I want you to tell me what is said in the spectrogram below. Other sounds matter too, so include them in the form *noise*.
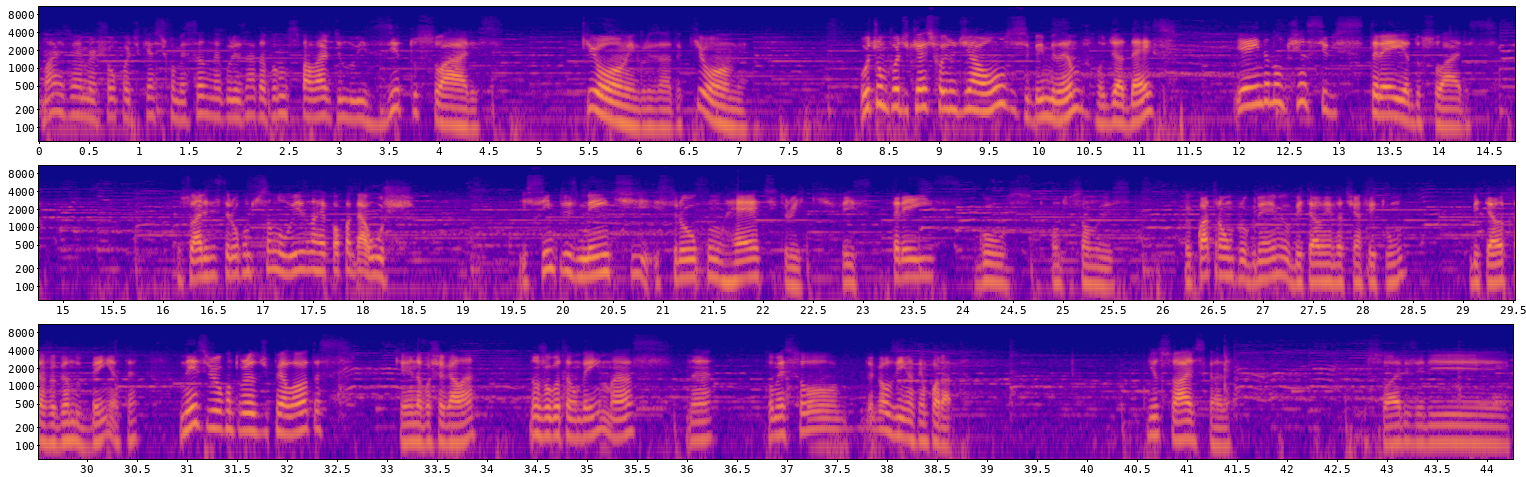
Mais um Emer Show Podcast começando, né, gurizada? Vamos falar de Luizito Soares. Que homem, gurizada, que homem. O último podcast foi no dia 11, se bem me lembro, o dia 10. E ainda não tinha sido estreia do Soares. O Soares estreou contra o São Luís na Recopa Gaúcha. E simplesmente estreou com um hat-trick. Fez 3 gols contra o São Luís. Foi 4x1 pro Grêmio, o Bitelo ainda tinha feito um. Bitelo que tá jogando bem até. Nesse jogo contra o Brasil de Pelotas, que ainda vou chegar lá, não jogou tão bem, mas, né, começou legalzinho a temporada. E o Soares, cara. O Soares, ele.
